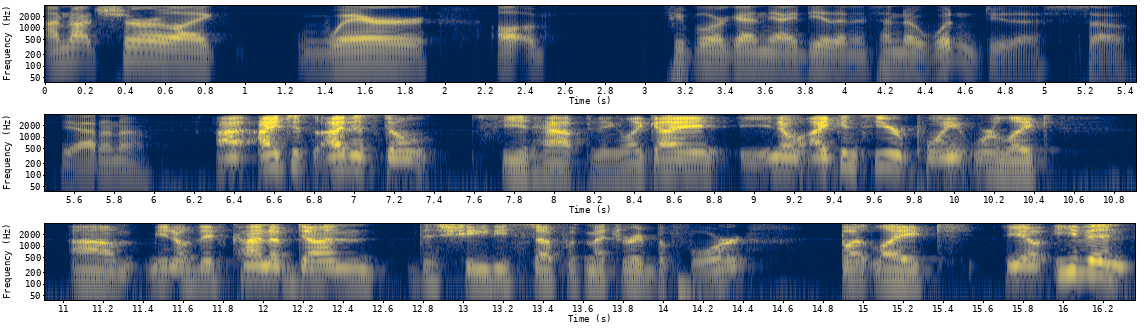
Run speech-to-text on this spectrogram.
I'm not sure like where all, people are getting the idea that Nintendo wouldn't do this. So yeah, I don't know. I, I just I just don't see it happening. Like I you know I can see your point where like um you know they've kind of done the shady stuff with Metroid before, but like you know even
